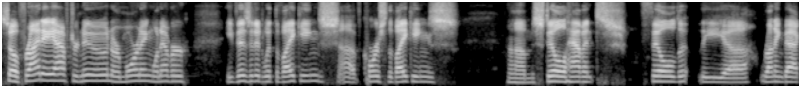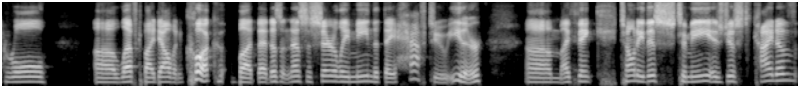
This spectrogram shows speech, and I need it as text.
So Friday afternoon or morning, whenever he visited with the Vikings. Uh, of course, the Vikings um, still haven't filled the uh, running back role uh, left by Dalvin Cook, but that doesn't necessarily mean that they have to either. Um, I think, Tony, this to me is just kind of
